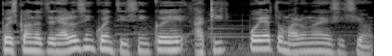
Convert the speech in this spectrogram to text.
pues cuando tenía los 55 dije, aquí voy a tomar una decisión.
